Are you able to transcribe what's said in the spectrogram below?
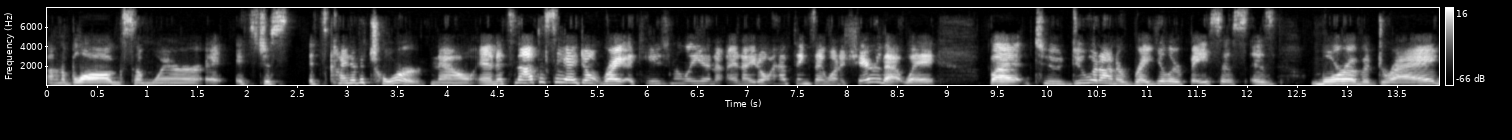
on a blog somewhere. It's just it's kind of a chore now. And it's not to say I don't write occasionally and, and I don't have things I want to share that way, but to do it on a regular basis is more of a drag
